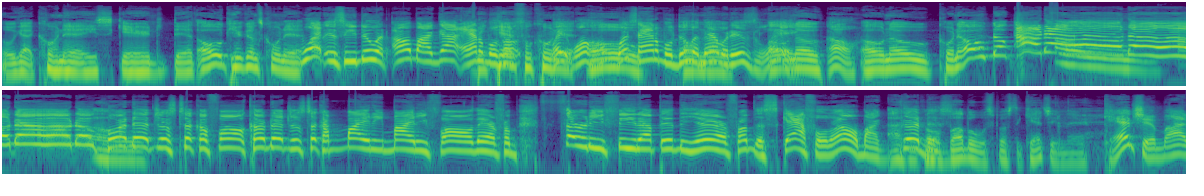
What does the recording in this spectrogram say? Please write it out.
Oh, we got Cornette. He's scared to death. Oh, here comes Cornette. What is he doing? Oh my God, animals! Be careful, Cornette. Wait, wha- Oh, what's animal oh, doing oh, there with his oh, leg? Oh no! Oh. oh no! Cornette! Oh no! Oh no! Oh, no! Oh no! Oh no! Cornette just took a fall. Cornette just took a mighty, mighty fall there from thirty feet up in the air from the scaffold. Oh my I goodness! think Bubba was supposed to catch him there. Catch him! I,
